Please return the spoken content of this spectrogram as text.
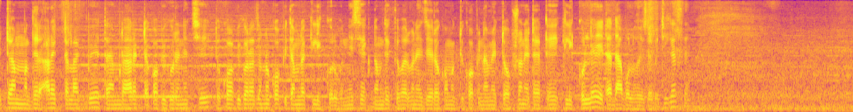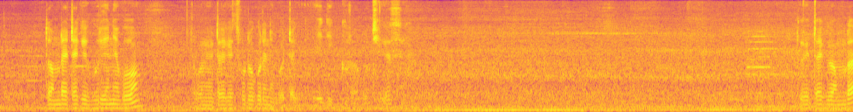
এটা আমাদের আরেকটা লাগবে, তাই আমরা আরেকটা কপি করে নিচ্ছি। তো কপি করার জন্য কপিতে আমরা ক্লিক করব। নিচে একদম দেখতে পারবেন যে এরকম একটি কপি নামে একটা অপশন এটাতে ক্লিক করলে এটা ডাবল হয়ে যাবে, ঠিক আছে? তো আমরা এটাকে ঘুরিয়ে নেব এবং এটাকে ছোট করে নেব এটা এই দিক ঘোরাবো, ঠিক আছে? তো এটাকে আমরা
